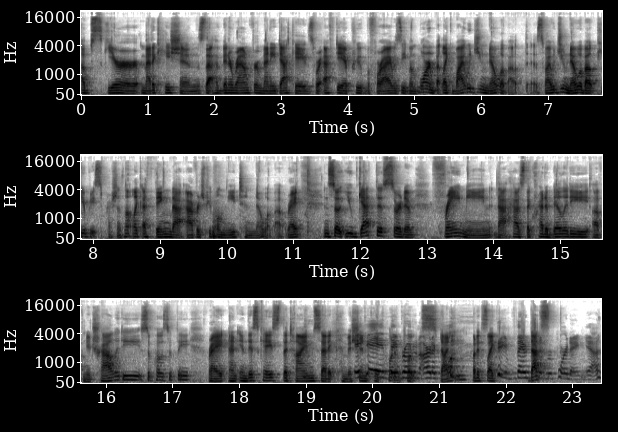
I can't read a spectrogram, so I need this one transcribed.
obscure medications that have been around for many decades, were FDA approved before I was even born? But like, why would you know about this? Why would you know about puberty suppression? It's not like a thing that average people need to know about, right? And so you get this sort of framing that has the credibility of neutrality, supposedly, right? And in this case, the Times said it commissioned AKA, a quote they wrote an article. study, but it's like They've that's reporting, yeah.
